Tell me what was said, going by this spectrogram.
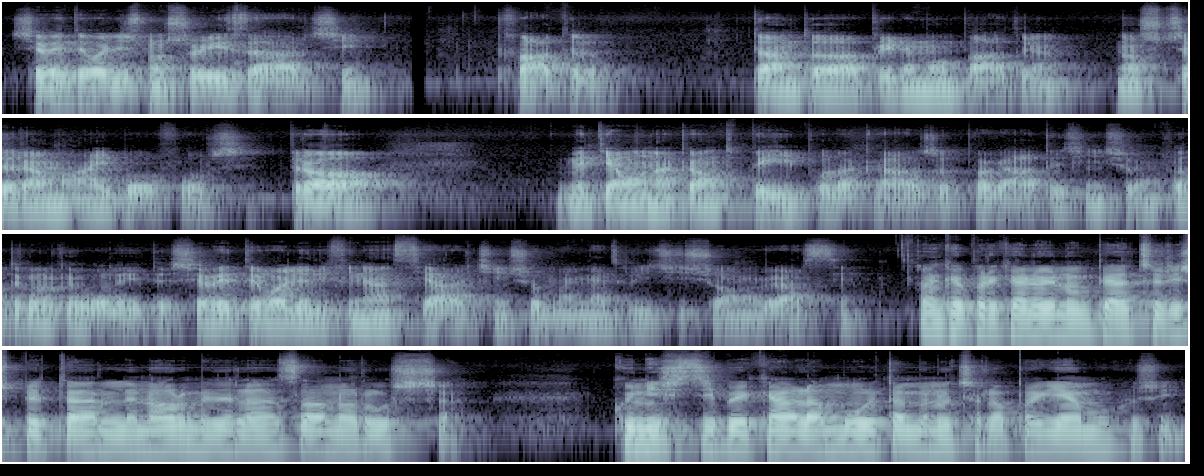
Se avete voglia di sponsorizzarci, fatelo. Tanto apriremo un Patreon. Non succederà mai, boh, forse. Però mettiamo un account PayPal a caso, pagateci, insomma, fate quello che volete. Se avete voglia di finanziarci, insomma, i metodi ci sono, grazie. Anche perché a noi non piace rispettare le norme della zona rossa. Quindi se ci becchiamo la multa almeno ce la paghiamo così.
